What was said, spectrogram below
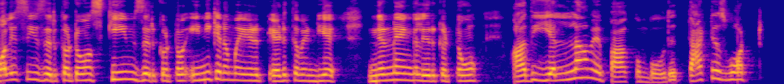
பாலிசிஸ் இருக்கட்டும் ஸ்கீம்ஸ் இருக்கட்டும் இன்னைக்கு நம்ம எடுக்க- வேண்டிய நிர்ணயங்கள் இருக்கட்டும் அது எல்லாமே பார்க்கும்போது that is what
